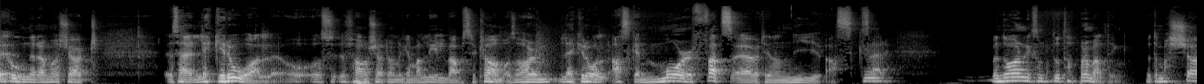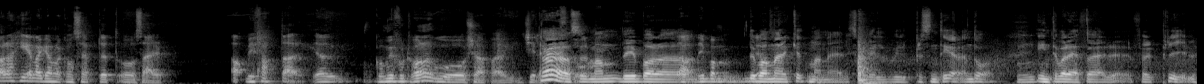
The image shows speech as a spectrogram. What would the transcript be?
versioner där de har kört så här Läkerol och, och så har de kört någon gammal Lill-Babs-reklam och så har Läkerol-asken morfats över till någon ny ask så här. Mm. Men då har de liksom, då tappar de allting. Utan bara köra hela gamla konceptet och så här. Ja, vi fattar. Jag kommer ju fortfarande gå och köpa Gillette. Ja, alltså man, det är bara, Ja, det är bara- det är bara märket man är, liksom vill, vill presentera ändå. Mm. Inte vad det är för, för pryl.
